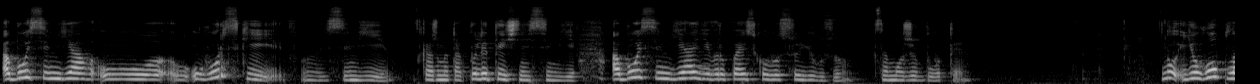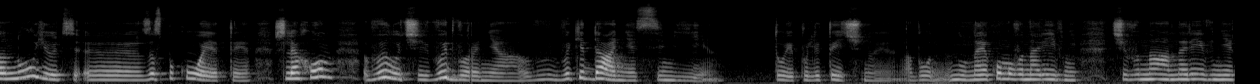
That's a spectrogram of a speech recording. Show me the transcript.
або сім'я у угорській сім'ї, скажімо так, політичній сім'ї, або сім'я Європейського Союзу. Це може бути. Ну, його планують е, заспокоїти шляхом вилучі, видворення, викидання з сім'ї тої політичної, або ну, на якому вона рівні, чи вона на рівні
